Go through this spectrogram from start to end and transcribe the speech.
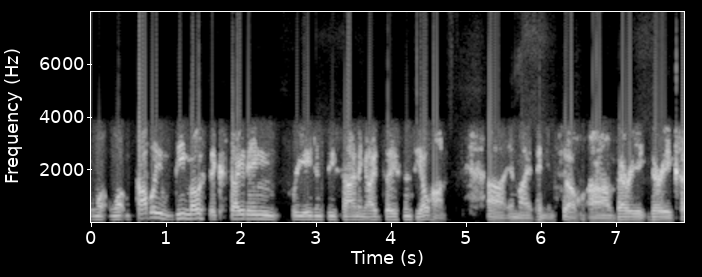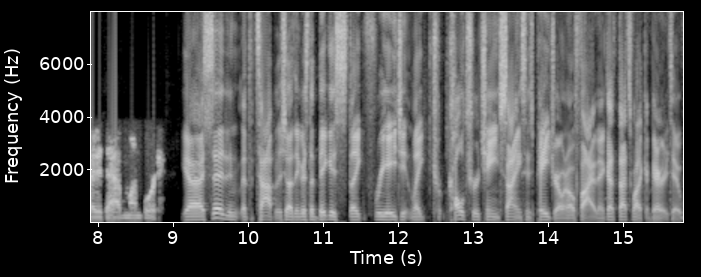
well, probably the most exciting free agency signing I'd say since Johan, uh, in my opinion. So, uh, very, very excited to have him on board. Yeah, I said at the top of the show, I think it's the biggest like free agent like tr- culture change signing since Pedro in 05. I think that's, what I compared it to.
